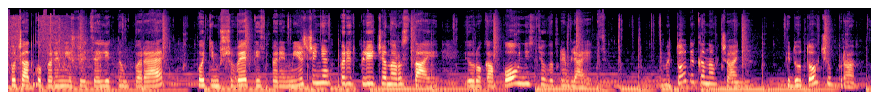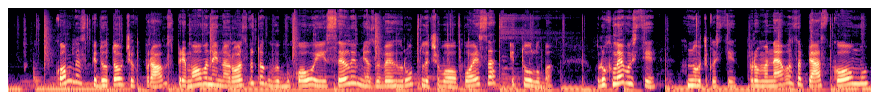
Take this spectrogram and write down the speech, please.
спочатку переміщується ліктем вперед, потім швидкість переміщення передпліччя наростає і рука повністю випрямляється. Методика навчання. Підготовчі вправи. Комплекс підготовчих вправ спрямований на розвиток вибухової сили м'язових груп плечового пояса і тулуба, рухливості, гнучкості, променево-зап'ястковому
